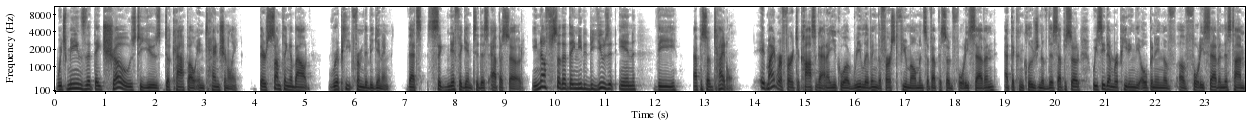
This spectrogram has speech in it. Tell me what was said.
which means that they chose to use da capo intentionally. There's something about repeat from the beginning that's significant to this episode, enough so that they needed to use it in the episode title. It might refer to Kasuga and Ayukawa reliving the first few moments of episode 47 at the conclusion of this episode. We see them repeating the opening of, of 47. This time,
